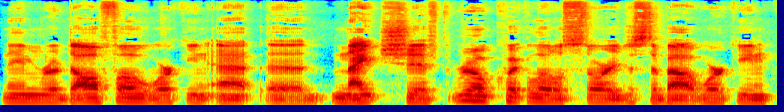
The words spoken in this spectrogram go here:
named Rodolfo working at a night shift. Real quick little story just about working.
